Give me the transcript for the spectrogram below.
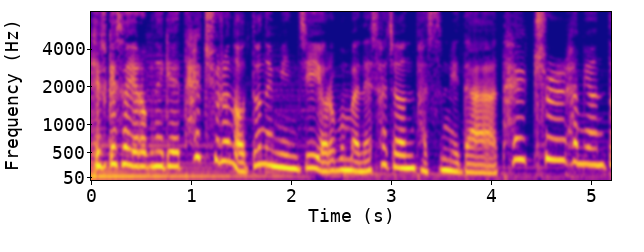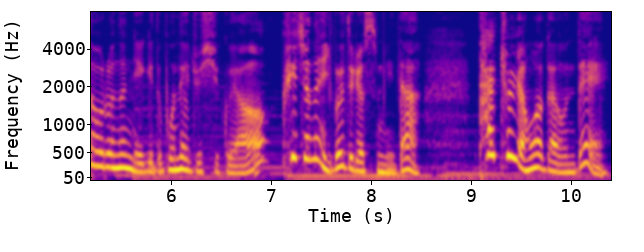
계속해서 여러분에게 탈출은 어떤 의미인지 여러분만의 사전 받습니다. 탈출하면 떠오르는 얘기도 보내주시고요. 퀴즈는 이걸 드렸습니다. 탈출 영화 가운데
